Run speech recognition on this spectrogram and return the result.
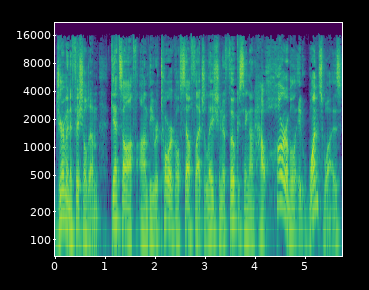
German officialdom gets off on the rhetorical self flagellation of focusing on how horrible it once was,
